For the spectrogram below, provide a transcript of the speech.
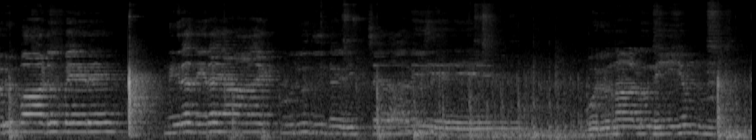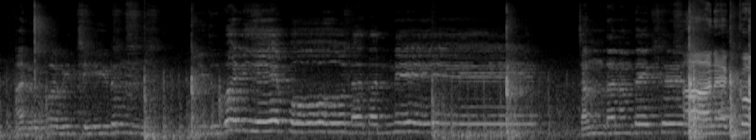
ഒരുപാട് പേരെ നിരനിരയായി കുരുതി കഴിച്ചവനേ ഒരു നാളു നീയും അനുഭവിച്ചിടും ഇതുവഴിയെ പോലെ തന്നെ. ചന്ദനം തേക്ക് ആനക്കോ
